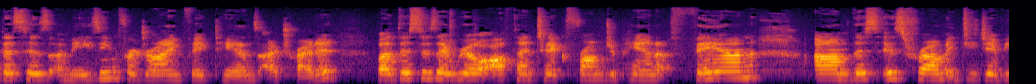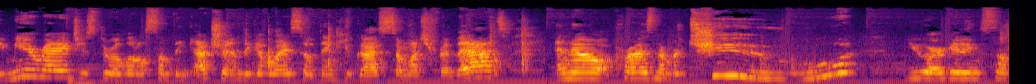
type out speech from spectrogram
This is amazing for drying fake tans. I tried it but this is a real authentic from Japan fan. Um, this is from DJV Mia Ray, just threw a little something extra in the giveaway, so thank you guys so much for that. And now prize number two, you are getting some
